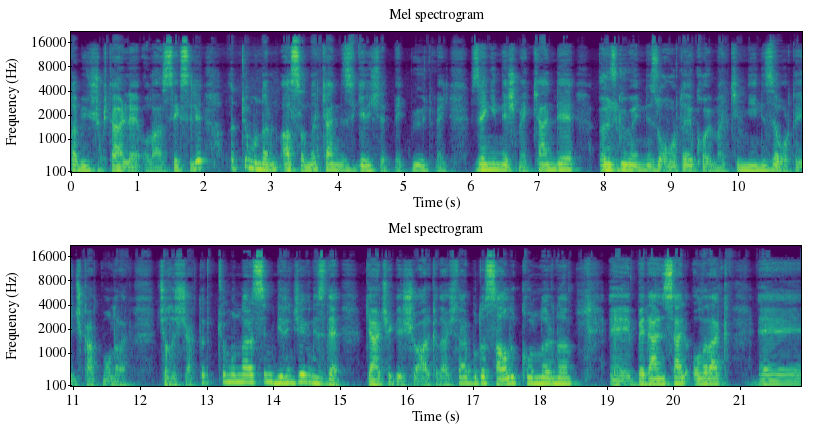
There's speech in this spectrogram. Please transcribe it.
tabii Jüpiter'le olan seksili tüm bunların aslında kendinizi genişletmek, büyütmek, zenginleşmek, kendi özgüveninizi ortaya koyma, kimliğinizi ortaya çıkartma olarak çalışacaktır. Tüm bunlar sizin birinci evinizde gerçekleşiyor arkadaşlar. Bu da sağlık konularını e, bedensel olarak e,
